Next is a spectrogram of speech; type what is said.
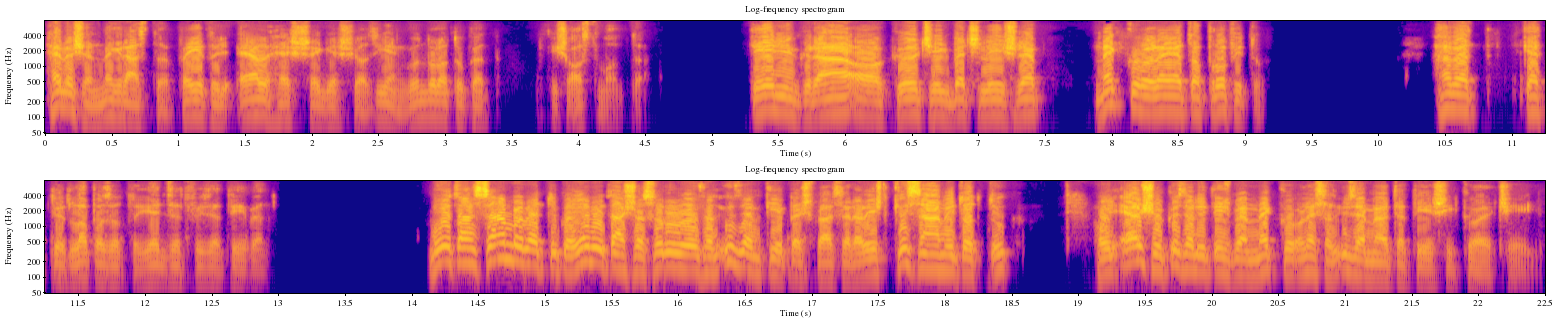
Hevesen megrázta a fejét, hogy elhessegesse az ilyen gondolatokat, és azt mondta. Térjünk rá a költségbecslésre, mekkora lehet a profituk? Hevet kettőt lapozott a jegyzetfüzetében. Miután számba vettük a javításra szoruló és az üzemképes felszerelést, kiszámítottuk, hogy első közelítésben mekkora lesz az üzemeltetési költség.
